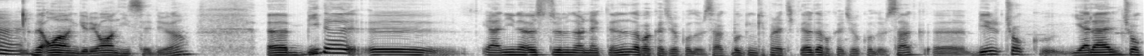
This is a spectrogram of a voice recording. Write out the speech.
evet. Ve o an görüyor, o an hissediyor. Ee, bir de e, yani yine Öztürk'ün örneklerine de bakacak olursak, bugünkü pratiklere de bakacak olursak, e, bir çok yerel, çok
